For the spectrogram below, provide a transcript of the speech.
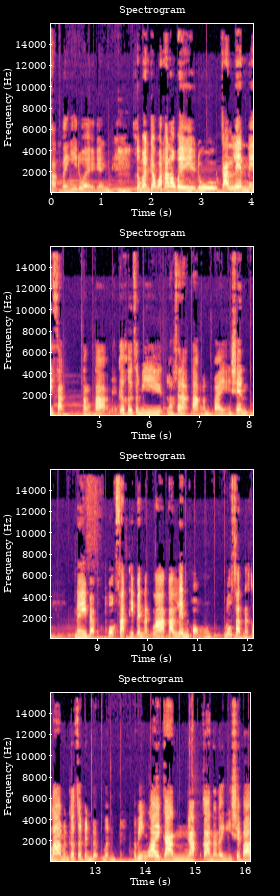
สัตว์อะไรอย่างงี้ด้วยอย่างอืมคือเหมือนกับว่าถ้าเราไปดูการเล่นในสัตว์ต่างๆ เนี่ยก็คือจะมีลักษณะต่างกันไป อย่างเช่น ในแบบพวกสัตว์ที่เป็นนักล่าการเล่นของลูกสัตว์นักล่ามันก็จะเป็นแบบเหมือนวิ่งไล่กันงับกันอะไรอย่างงี้ใช่ปะ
